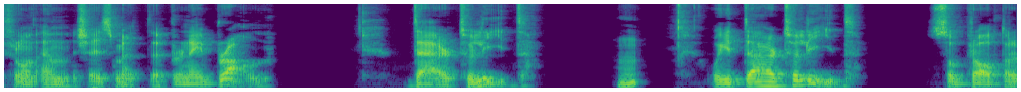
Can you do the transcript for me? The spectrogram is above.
från en tjej som heter Brene Brown. Dare to lead. Mm. Och i Dare to lead så pratar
